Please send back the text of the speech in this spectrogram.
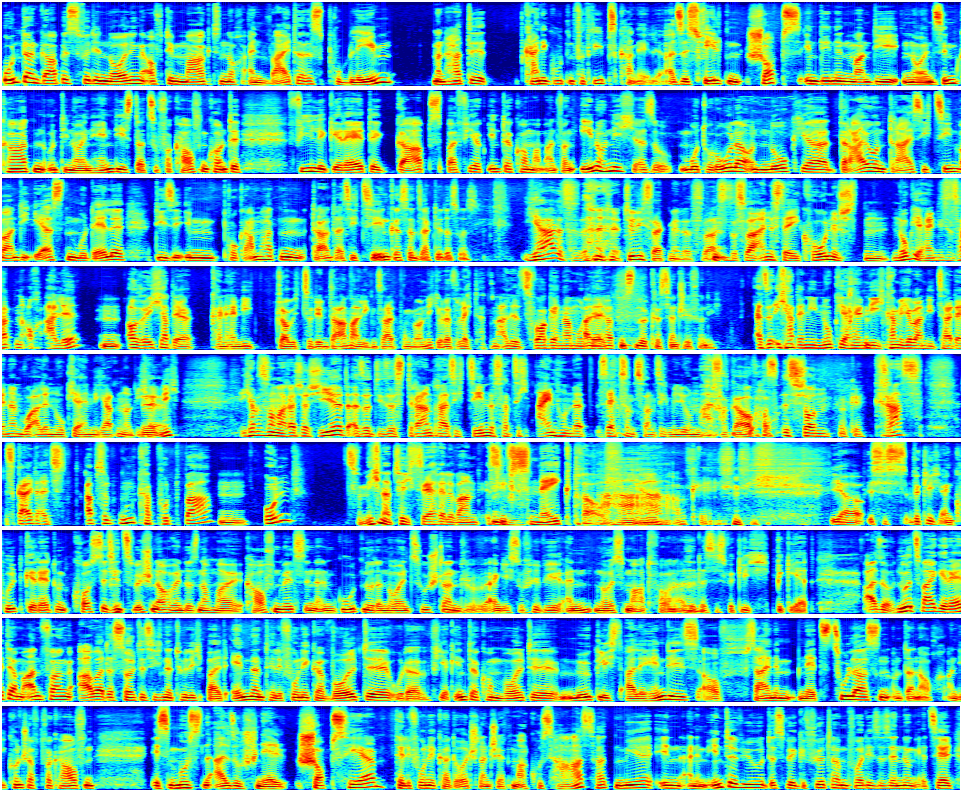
Und dann gab es für den Neuling auf dem Markt noch ein weiteres Problem. Man hatte keine guten Vertriebskanäle. Also es fehlten Shops, in denen man die neuen SIM-Karten und die neuen Handys dazu verkaufen konnte. Viele Geräte gab es bei Fiat Intercom am Anfang eh noch nicht. Also Motorola und Nokia 3310 waren die ersten Modelle, die sie im Programm hatten. 3310, Christian, sagt ihr das was? Ja, das, natürlich sagt mir das was. Hm. Das war eines der ikonischsten Nokia-Handys. Das hatten auch alle. Hm. Also ich hatte ja kein Handy, glaube ich, zu dem damaligen Zeitpunkt noch nicht. Oder vielleicht hatten alle das Vorgängermodell. Alle hatten es nur Christian Schäfer nicht. Also ich hatte nie Nokia-Handy. Ich kann mich aber an die Zeit erinnern, wo alle Nokia-Handy hatten und ich ja. halt nicht. Ich habe das nochmal recherchiert. Also dieses 3310, das hat sich 126 Millionen Mal verkauft. Wow. Das ist schon okay. krass. Es galt als absolut unkaputtbar. Mhm. Und für mich natürlich sehr relevant, es lief mhm. Snake drauf. Ah, ja. okay. Ja, es ist wirklich ein Kultgerät und kostet inzwischen auch, wenn du es nochmal kaufen willst, in einem guten oder neuen Zustand, eigentlich so viel wie ein neues Smartphone. Also mhm. das ist wirklich begehrt. Also nur zwei Geräte am Anfang, aber das sollte sich natürlich bald ändern. Telefonica wollte oder Fiat Intercom wollte möglichst alle Handys auf seinem Netz zulassen und dann auch an die Kundschaft verkaufen. Es mussten also schnell Shops her. Telefonica Deutschland-Chef Markus Haas hat mir in einem Interview, das wir geführt haben vor dieser Sendung, erzählt, erzählt,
